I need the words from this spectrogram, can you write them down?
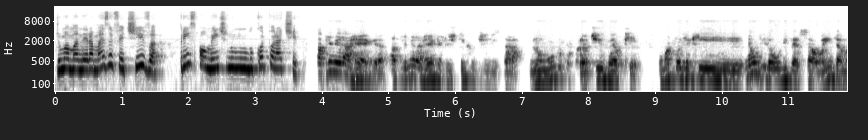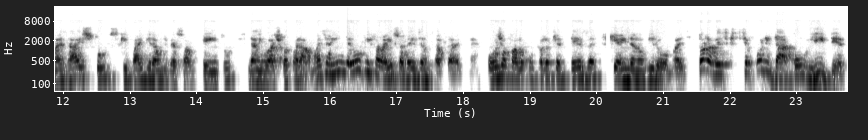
de uma maneira mais efetiva, principalmente no mundo corporativo. A primeira regra, a primeira regra que a gente tem que utilizar no mundo corporativo é o quê? Uma coisa que não virou universal ainda, mas há estudos que vai virar universal dentro da linguagem corporal. Mas ainda eu ouvi falar isso há 10 anos atrás. Né? Hoje eu falo com toda certeza que ainda não virou, mas toda vez que você for lidar com o líder,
